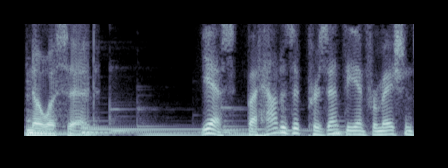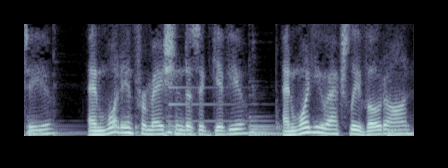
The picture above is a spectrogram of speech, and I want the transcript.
Noah said. Yes, but how does it present the information to you? And what information does it give you? And what do you actually vote on?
